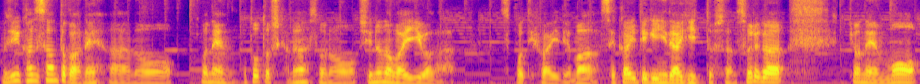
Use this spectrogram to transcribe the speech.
藤井風さんとかはね、あの、去年、一昨年かな、その、死ぬのがいいわが、Spotify で、まあ、世界的に大ヒットしたんで、それが、去年も、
